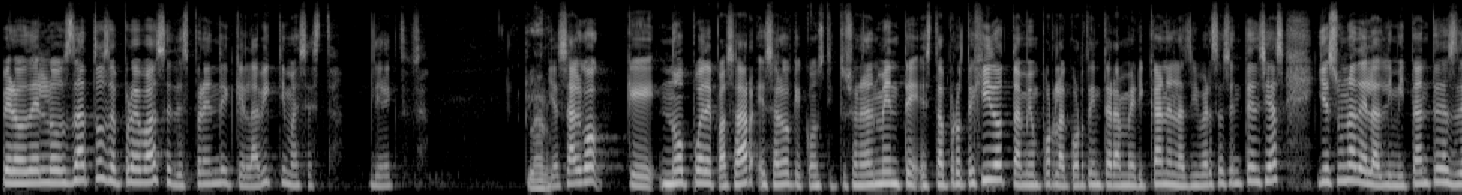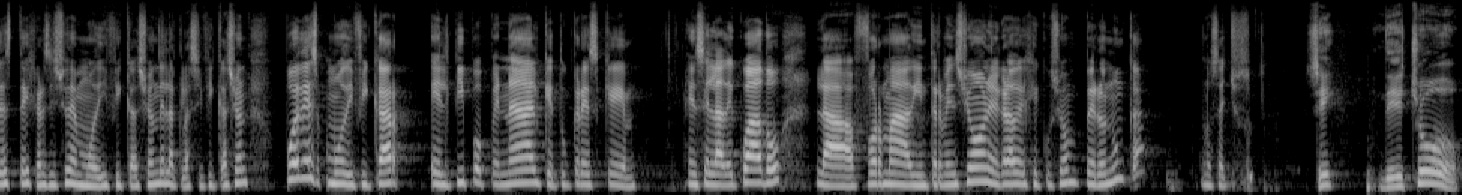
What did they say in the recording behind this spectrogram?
pero de los datos de prueba se desprende que la víctima es esta, directo. claro. Y es algo que no puede pasar, es algo que constitucionalmente está protegido también por la Corte Interamericana en las diversas sentencias y es una de las limitantes de este ejercicio de modificación de la clasificación. Puedes modificar el tipo penal que tú crees que es el adecuado, la forma de intervención, el grado de ejecución, pero nunca los hechos. Sí, de hecho,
